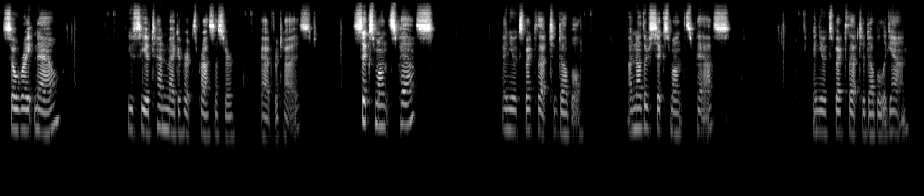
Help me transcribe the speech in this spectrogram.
So right now, you see a 10 megahertz processor advertised. Six months pass, and you expect that to double. Another six months pass, and you expect that to double again.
